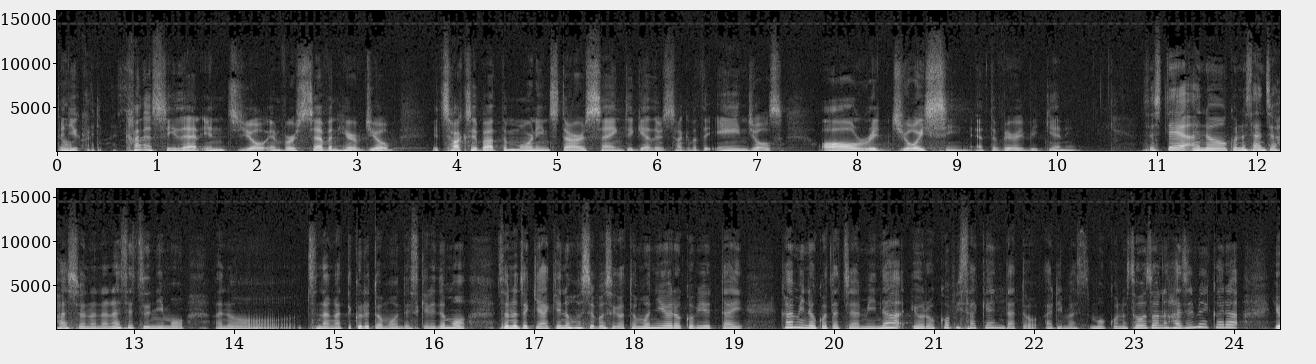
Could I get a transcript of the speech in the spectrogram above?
And り you ま can す。kind of see that in Job, in verse 7 here of Job. It talks about the morning stars sang together. It's talking about the angels all rejoicing at the very beginning. そしてあのこの38章の7節にもあのつながってくると思うんですけれどもその時明けの星々が共に喜び歌い神の子たちは皆喜び叫んだとあります。もうこの創造の初めから喜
